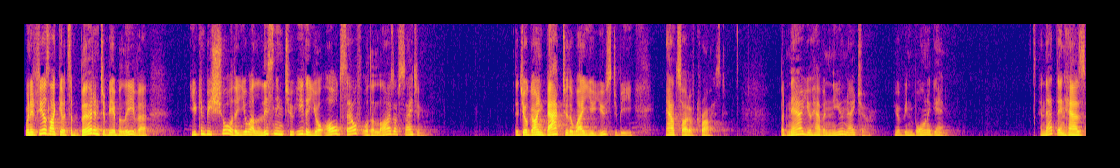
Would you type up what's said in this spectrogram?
when it feels like it's a burden to be a believer, you can be sure that you are listening to either your old self or the lies of Satan. That you're going back to the way you used to be outside of Christ. But now you have a new nature. You have been born again. And that then has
